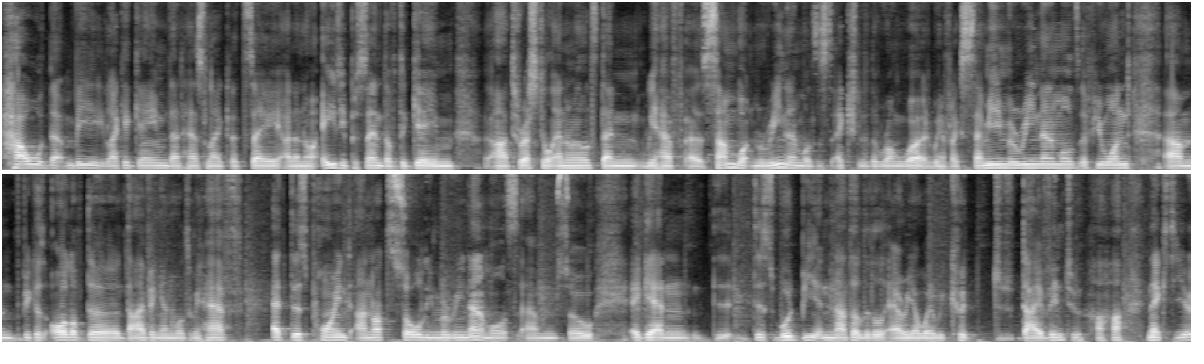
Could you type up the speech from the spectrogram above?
how would that be like a game that has like let's say i don't know 80% of the game are terrestrial animals then we have uh, somewhat marine animals is actually the wrong word we have like semi-marine animals if you want um, because all of the diving animals we have at this point are not solely marine animals. Um, so again, th this would be another little area where we could dive into haha next year.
